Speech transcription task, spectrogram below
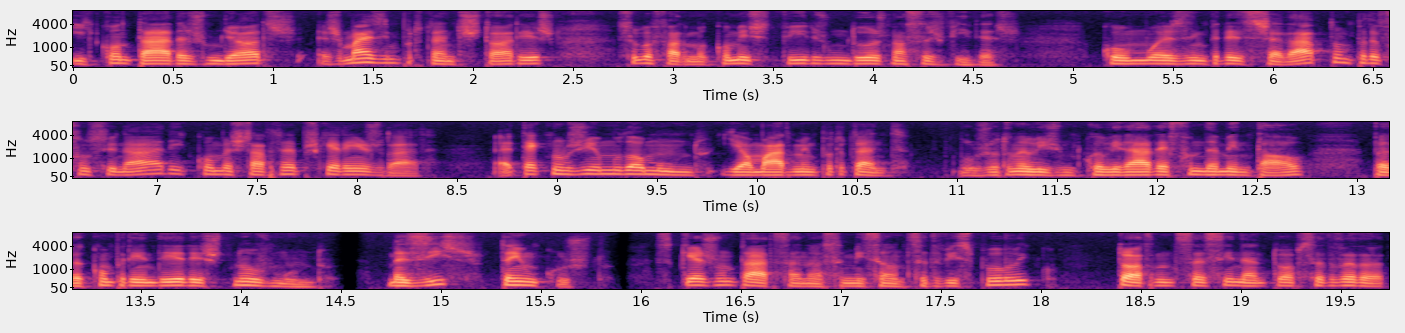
e contar as melhores, as mais importantes histórias sobre a forma como este vírus mudou as nossas vidas, como as empresas se adaptam para funcionar e como as startups querem ajudar. A tecnologia muda o mundo e é uma arma importante. O jornalismo de qualidade é fundamental para compreender este novo mundo. Mas isso tem um custo. Se quer juntar-se à nossa missão de serviço público, torne-se assinante do Observador.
